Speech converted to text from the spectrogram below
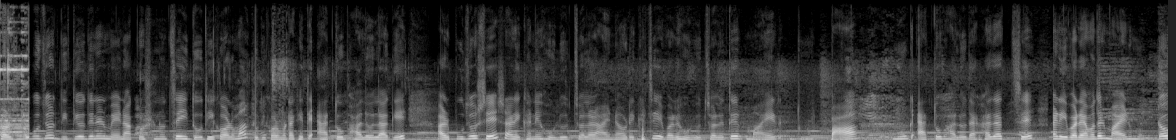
সরস্বতী পুজোর দ্বিতীয় দিনের মেন আকর্ষণ হচ্ছে এই দধিকর্মা। দধিকর্মাটা খেতে এত ভালো লাগে। আর পুজো শেষ, আর এখানে হলুদ জল আর আয়নাও রেখেছে। এবারে হলুদ জলেতে মায়ের দু পা, মুখ এত ভালো দেখা যাচ্ছে। আর এবারে আমাদের মায়ের মুখটাও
